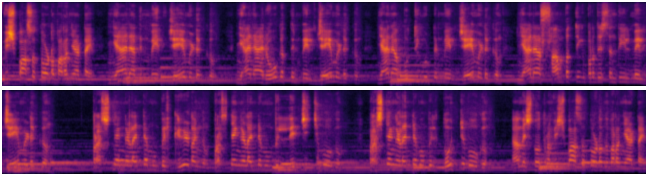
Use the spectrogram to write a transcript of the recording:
വിശ്വാസത്തോടെ പറഞ്ഞാട്ടെ ഞാൻ അതിന്മേൽ ജയമെടുക്കും. ഞാൻ ആ രോഗത്തിന്മേൽ ജയമെടുക്കും. ഞാൻ ആ ബുദ്ധിമുട്ടിന്മേൽ ജയമെടുക്കും. ഞാൻ ആ സാമ്പത്തിക പ്രതിസന്ധിയിൽ മേൽ ജയമെടുക്കും. പ്രശ്നങ്ങൾ എന്റെ മുമ്പിൽ കീഴടങ്ങും. പ്രശ്നങ്ങൾ എന്റെ മുമ്പിൽ ലജ്ജിച്ചു പോകും. പ്രശ്നങ്ങൾ എന്റെ മുമ്പിൽ തോറ്റുപോകും. ആമസ്തോത്രം വിശ്വാസത്തോടെന്ന് പറഞ്ഞാട്ടെ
